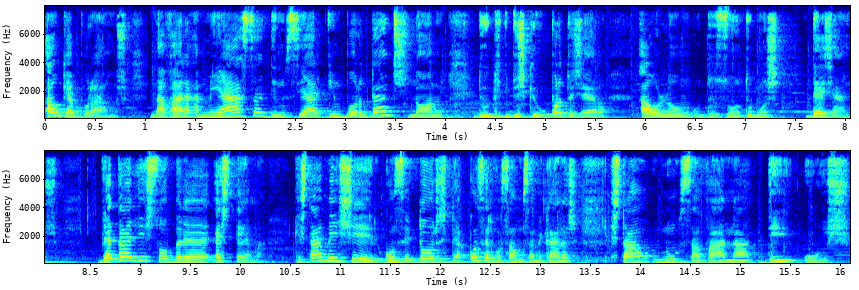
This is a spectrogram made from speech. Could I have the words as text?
Ao que apuramos, Navara ameaça denunciar importantes nomes dos que o protegeram ao longo dos últimos 10 anos. Detalhes sobre este tema que está a mexer com setores da conservação moçambicanas estão no Savana de hoje.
